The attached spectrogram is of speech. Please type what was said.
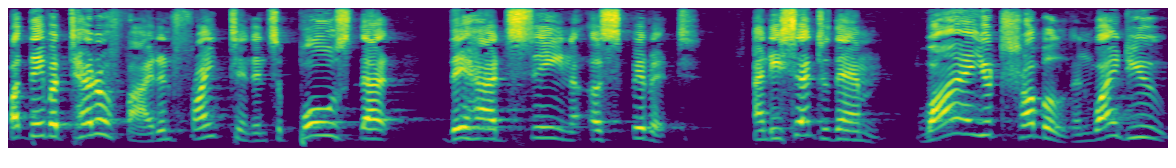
But they were terrified and frightened and supposed that they had seen a spirit. And he said to them, Why are you troubled? And why do you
